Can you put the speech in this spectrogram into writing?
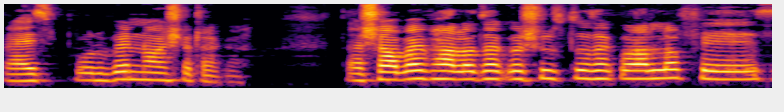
প্রাইস পড়বে নশো টাকা। তা সবাই ভালো থাকো সুস্থ থাকো আল্লাহ হাফেজ।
